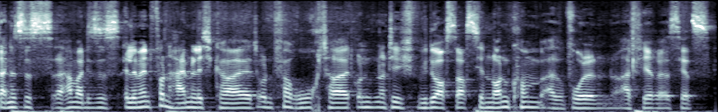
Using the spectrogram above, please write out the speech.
dann ist es, haben wir dieses Element von Heimlichkeit und Verruchtheit und natürlich, wie du auch sagst, hier non-com, also obwohl eine Affäre ist jetzt,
